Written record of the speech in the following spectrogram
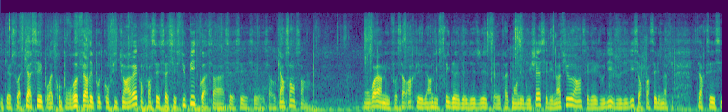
et qu'elle soit cassée pour être pour refaire des pots de confiture avec, enfin c'est stupide quoi, ça n'a aucun sens. Hein. Bon voilà, mais il faut savoir que l'industrie des, des- des- des- des traitements des déchets, c'est des mafieux, hein, c'est les, je vous dis, je vous enfin c'est les mafieux. C'est-à-dire que c'est-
